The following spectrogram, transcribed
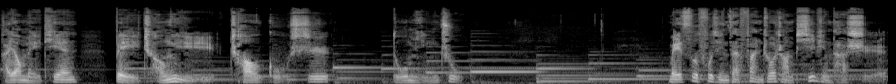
还要每天背成语、抄古诗、读名著。每次父亲在饭桌上批评他时，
